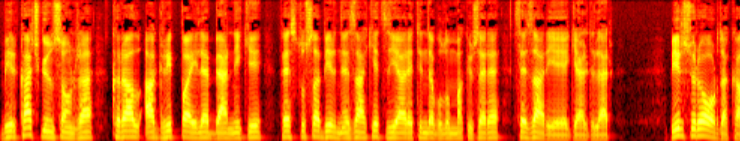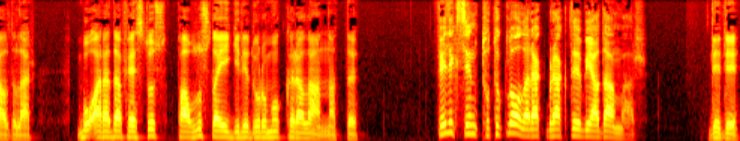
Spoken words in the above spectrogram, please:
Birkaç gün sonra Kral Agrippa ile Berniki Festus'a bir nezaket ziyaretinde bulunmak üzere Sezariye'ye geldiler. Bir süre orada kaldılar. Bu arada Festus, Pavlus'la ilgili durumu krala anlattı. Felix'in tutuklu olarak bıraktığı bir adam var. Dedi,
